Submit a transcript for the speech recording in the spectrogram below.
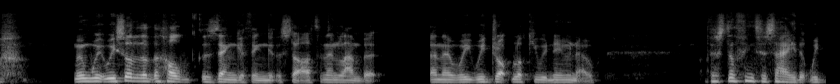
I mean, we, we saw the, the whole Zenga thing at the start, and then Lambert, and then we, we dropped Lucky with Nuno. There's nothing to say that we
